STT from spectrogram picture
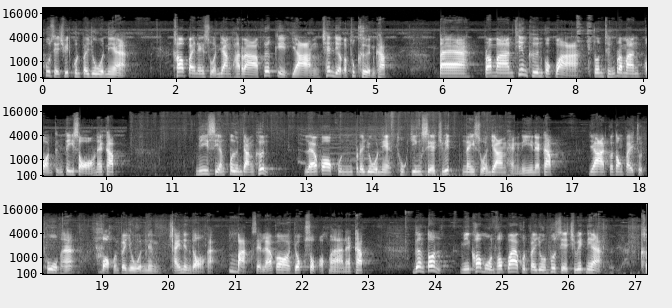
ผู้เสียชีวิตคุณประยูนเนี่ยเข้าไปในสวนยางพาราเพื่อกรีดยาง เช่นเดียวกับทุกคืนครับ แต่ประมาณเที่ยงคืนกว่าๆจนถึงประมาณก่อนถึงตีสองนะครับ มีเสียงปืนดังขึ้น แล้วก็คุณประยูนเนี่ยถูกยิงเสียชีวิตในสวนยางแห่งนี้นะครับ ญาติก็ต้องไปจุดธูปฮะ บอกคุณประยูนหนึ่งใช้หนึ่งดอกอะปักเสร็จแล้วก็ยกศพออกมานะครับ เบื้องต้นมีข้อมูลพบว่าคุณประยูนผู้เสียชีวิตเนี่ยเค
